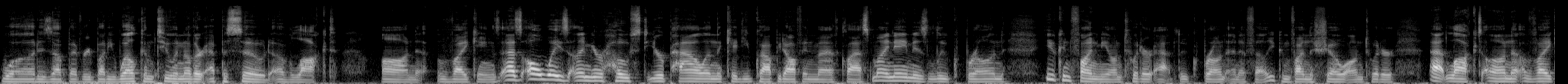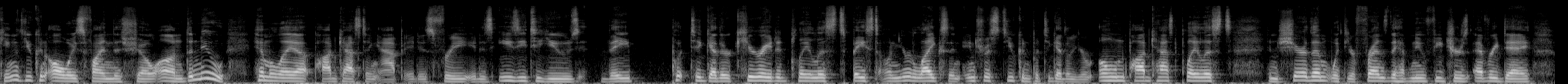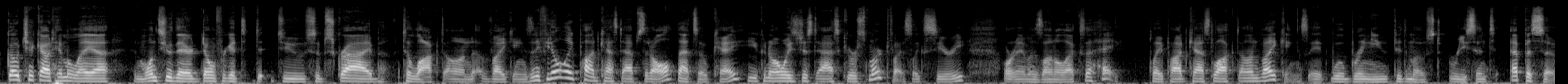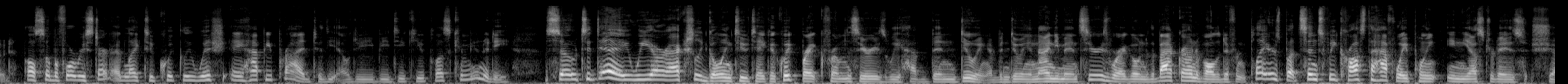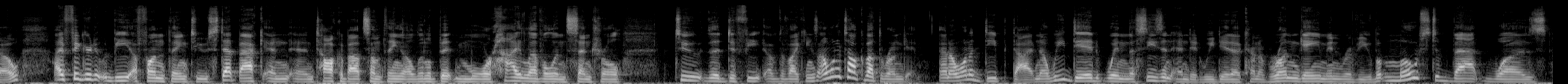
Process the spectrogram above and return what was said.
What is up, everybody? Welcome to another episode of Locked on Vikings. As always, I'm your host, your pal, and the kid you copied off in math class. My name is Luke Braun. You can find me on Twitter at Luke Braun NFL. You can find the show on Twitter at Locked on Vikings. You can always find this show on the new Himalaya podcasting app. It is free, it is easy to use. They put together curated playlists based on your likes and interests. You can put together your own podcast playlists and share them with your friends. They have new features every day. Go check out Himalaya, and once you're there, don't forget to, to subscribe to Locked On Vikings. And if you don't like podcast apps at all, that's okay. You can always just ask your smart device like Siri or Amazon Alexa, hey, play podcast Locked On Vikings. It will bring you to the most recent episode. Also, before we start, I'd like to quickly wish a happy pride to the LGBTQ plus community. So today we are actually going to take a quick break from the series we have been doing. I've been doing a 90-man series where I go into the background of all the different players, but since we crossed the halfway point in yesterday's show, I figured it would be a fun thing to step back and, and talk about something a little bit more high level and central to the defeat of the Vikings, I want to talk about the run game and I want to deep dive. Now, we did, when the season ended, we did a kind of run game in review, but most of that was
